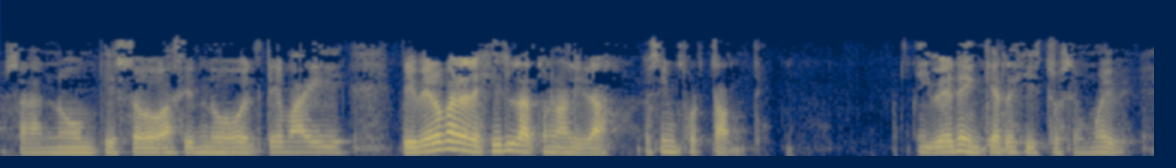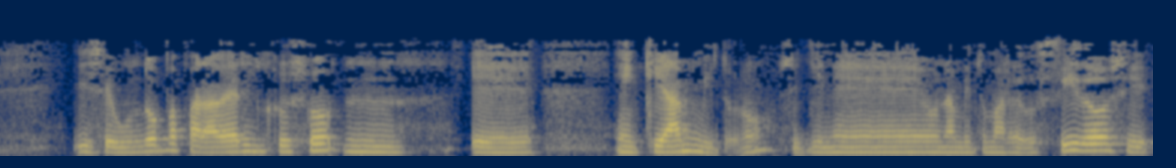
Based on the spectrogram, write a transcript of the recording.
O sea, no empiezo haciendo el tema ahí. Primero para elegir la tonalidad, es importante. Y ver en qué registro se mueve. Y segundo, pues para ver incluso mm, eh, en qué ámbito, ¿no? Si tiene un ámbito más reducido, si,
